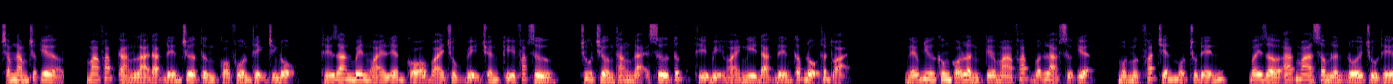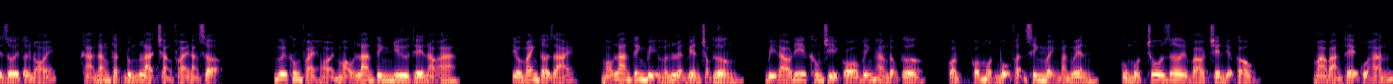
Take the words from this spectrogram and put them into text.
Trăm năm trước kia, ma pháp càng là đạt đến chưa từng có phồn thịnh trình độ, thế gian bên ngoài liền có vài chục vị truyền kỳ pháp sư, Chu Trường Thăng đại sư tức thì bị hoài nghi đạt đến cấp độ thần thoại. Nếu như không có lần kia ma pháp vẫn là sự kiện, một mực phát triển một chút đến, bây giờ ác ma xâm lấn đối chủ thế giới tới nói, khả năng thật đúng là chẳng phải đáng sợ. Ngươi không phải hỏi máu Lan Tinh như thế nào a? Tiểu Manh thở dài, máu Lan Tinh bị huấn luyện viên trọng thương, bị đào đi không chỉ có vĩnh hằng động cơ, còn có một bộ phận sinh mệnh bản nguyên, cùng một chỗ rơi vào trên địa cầu. Mà bản thể của hắn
